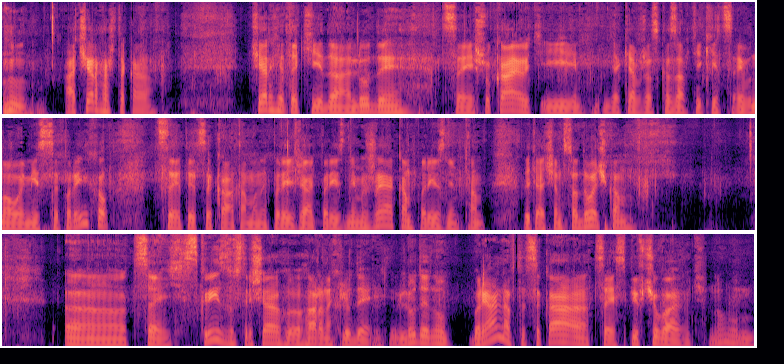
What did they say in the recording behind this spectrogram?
а черга ж така. Черги такі, да, люди цей шукають, і як я вже сказав, тільки цей в нове місце переїхав. Цей ТЦК, там вони переїжджають по різним ЖЕКам, по різним там дитячим садочкам. Е, цей скрізь зустрічаю гарних людей. Люди, ну, реально в ТЦК це співчувають. Ну,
